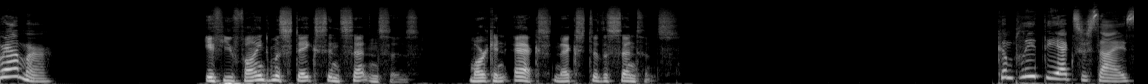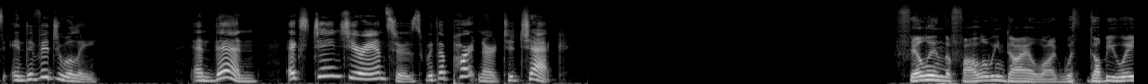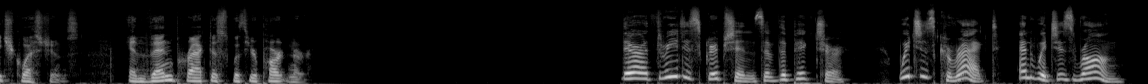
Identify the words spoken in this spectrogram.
Grammar. If you find mistakes in sentences, mark an X next to the sentence. Complete the exercise individually. And then exchange your answers with a partner to check. Fill in the following dialogue with WH questions and then practice with your partner. There are three descriptions of the picture. Which is correct and which is wrong?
